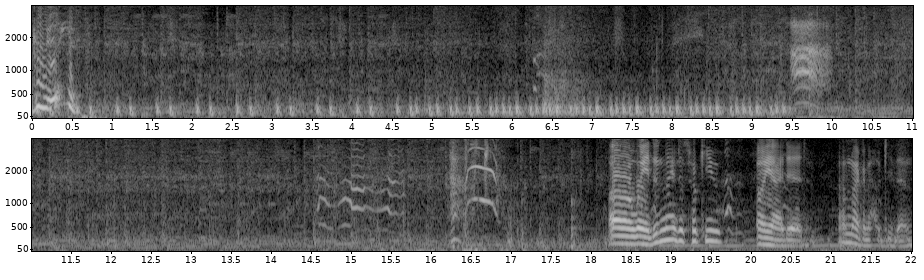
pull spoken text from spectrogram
Good. Oh, wait, didn't I just hook you? Oh, yeah, I did. I'm not gonna hook you then.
